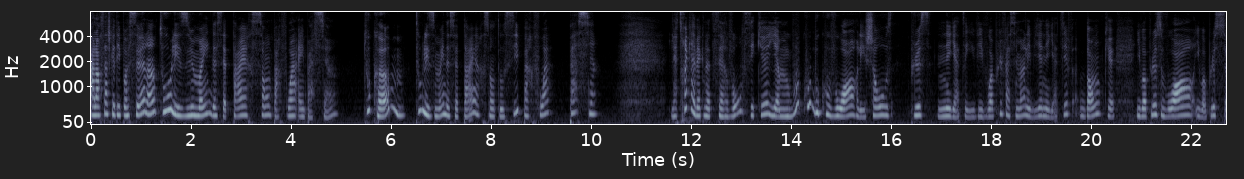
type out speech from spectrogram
Alors sache que t'es pas seul, hein? Tous les humains de cette terre sont parfois impatients, tout comme tous les humains de cette terre sont aussi parfois patients. Le truc avec notre cerveau, c'est qu'il aime beaucoup, beaucoup voir les choses plus négatives. Il voit plus facilement les biais négatifs, donc il va plus voir, il va plus se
